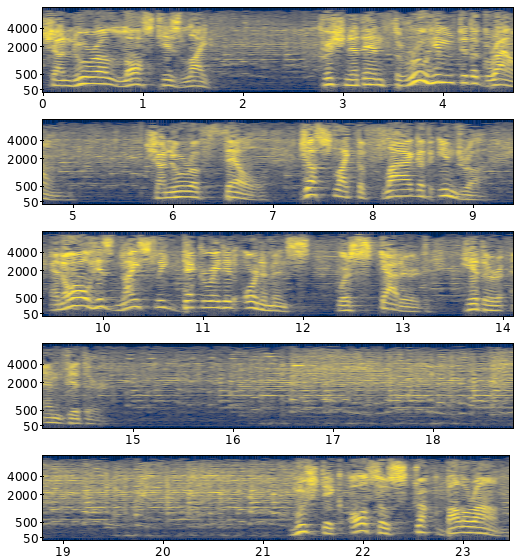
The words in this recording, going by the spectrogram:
Chanura lost his life. Krishna then threw him to the ground. Chanura fell, just like the flag of Indra, and all his nicely decorated ornaments were scattered hither and thither. Mushtik also struck Balaram,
